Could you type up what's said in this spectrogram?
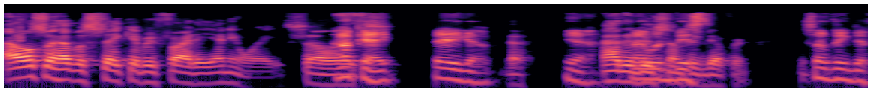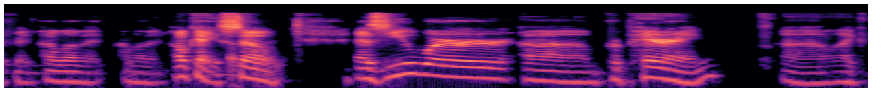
I also have a steak every Friday anyway. So okay, there you go. Yeah. I had to do something different something different. I love it. I love it. Okay, That's so right. as you were um, preparing uh, like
